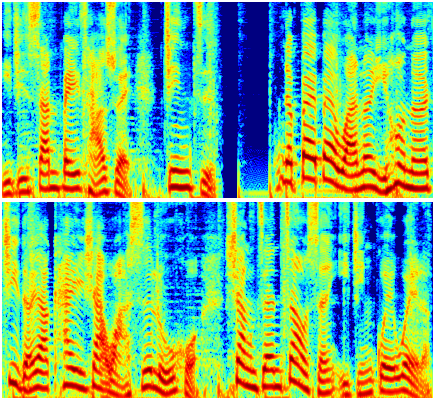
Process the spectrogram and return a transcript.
以及三杯茶水、金子。那拜拜完了以后呢，记得要开一下瓦斯炉火，象征灶神已经归位了。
